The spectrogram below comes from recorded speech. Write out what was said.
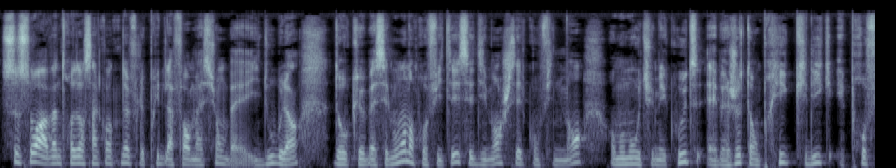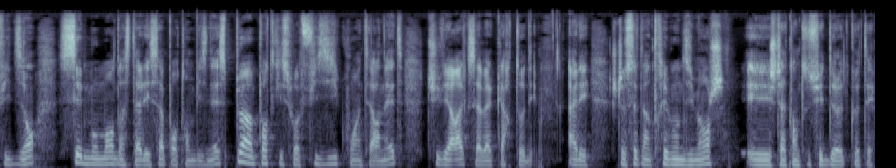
Ce soir à 23h59 le prix de la formation bah, il double. Hein. Donc euh, bah, c'est le moment d'en profiter. C'est dimanche, c'est le confinement. Au moment où tu m'écoutes, eh ben je t'en prie, clique et profites-en. C'est le moment d'installer ça pour ton business, peu importe qu'il soit physique ou internet, tu verras que ça va cartonner. Allez, je te souhaite un très bon dimanche et je t'attends tout de suite de l'autre côté.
